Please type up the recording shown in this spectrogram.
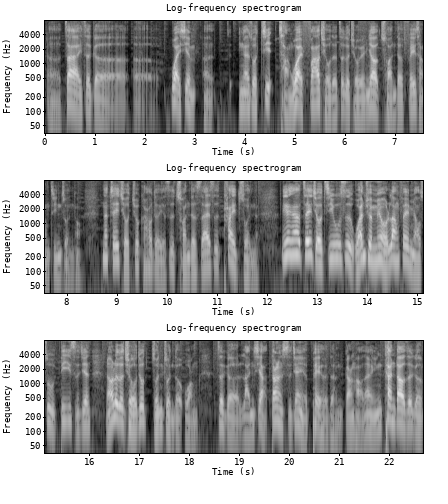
呃在这个呃。外线呃，应该说接场外发球的这个球员要传的非常精准哈。那这一球 j o k e r 也是传的实在是太准了。你看看这一球几乎是完全没有浪费秒数，第一时间，然后那个球就准准的往这个篮下，当然时间也配合的很刚好。那已经看到这个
